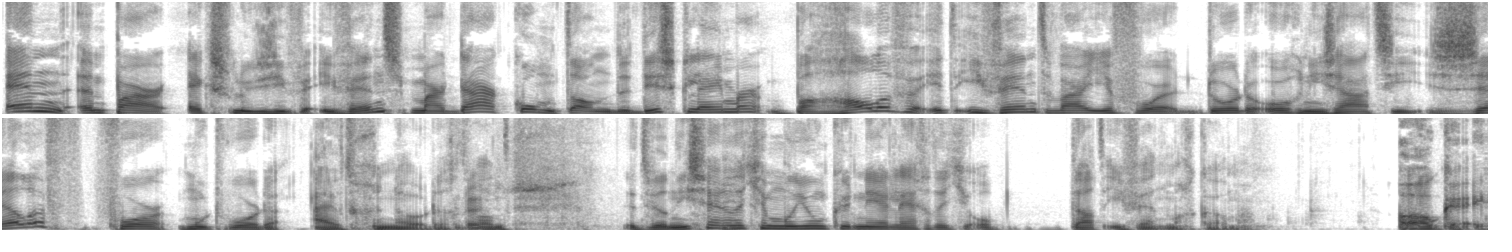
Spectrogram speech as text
En een paar exclusieve events. Maar daar komt dan de disclaimer. Behalve het event waar je voor, door de organisatie zelf voor moet worden uitgenodigd. Want het wil niet zeggen dat je een miljoen kunt neerleggen dat je op dat event mag komen. Oké,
